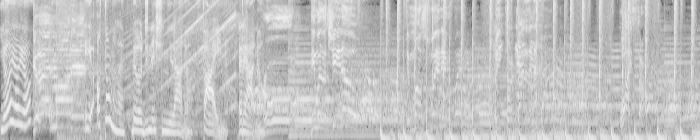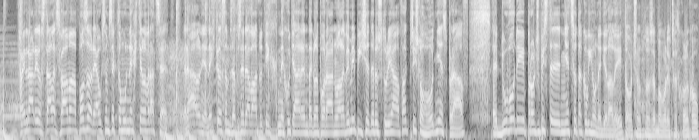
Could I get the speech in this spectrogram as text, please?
Jo, jo, jo. Good morning. I o tomhle bylo dnešní ráno. Fajn ráno. Dímelo Fajn rádio stále s váma. Pozor, já už jsem se k tomu nechtěl vracet. Reálně, nechtěl jsem zabředávat do těch nechuťáren takhle po ránu, ale vy mi píšete do studia a fakt přišlo hodně zpráv. Eh, Důvody, proč byste něco takového nedělali, to, o čem jsme se bavili před chvilkou.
